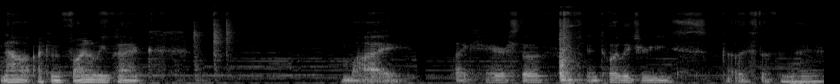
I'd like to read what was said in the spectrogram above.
now I can finally pack my like hair stuff and toiletries. Got this stuff in there.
